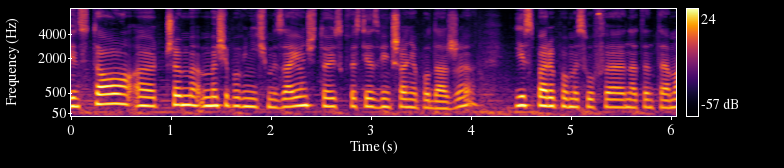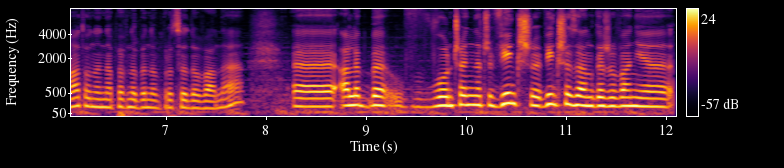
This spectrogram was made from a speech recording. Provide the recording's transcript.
Więc to, e, czym my się powinniśmy zająć, to jest kwestia zwiększania podaży. Jest parę pomysłów e, na ten temat, one na pewno będą procedowane, ale włączenie, znaczy większe, większe zaangażowanie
